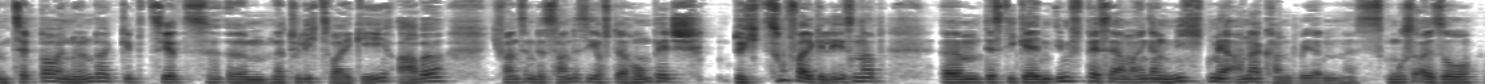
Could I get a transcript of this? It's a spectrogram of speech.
Im Z-Bau in Nürnberg gibt's jetzt ähm, natürlich 2G, aber ich fand es interessant, dass ich auf der Homepage durch Zufall gelesen habe, ähm, dass die gelben Impfpässe am Eingang nicht mehr anerkannt werden. Es muss also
